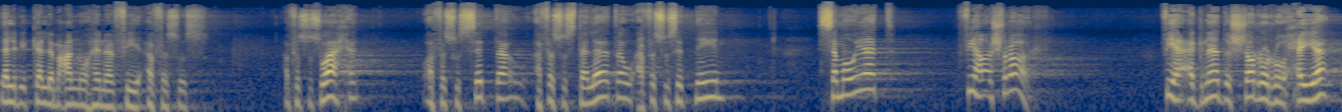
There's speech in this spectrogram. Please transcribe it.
ده اللي بيتكلم عنه هنا في أفسس. أفسس واحد وأفسس ستة وأفسس ثلاثة وأفسس اثنين السماويات فيها أشرار فيها أجناد الشر الروحية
